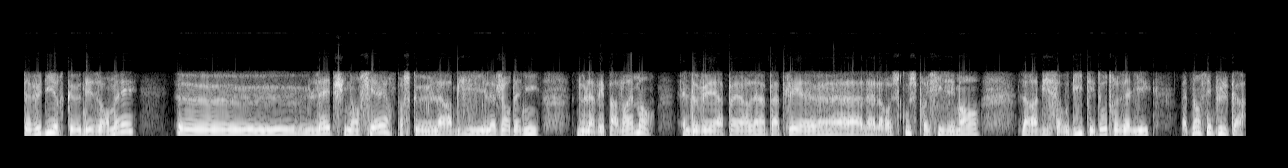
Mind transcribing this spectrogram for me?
Ça veut dire que désormais, euh, l'aide financière, parce que l'Arabie et la Jordanie ne l'avaient pas vraiment, elle devait appeler euh, à la rescousse précisément l'Arabie saoudite et d'autres alliés. Maintenant, ce n'est plus le cas.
